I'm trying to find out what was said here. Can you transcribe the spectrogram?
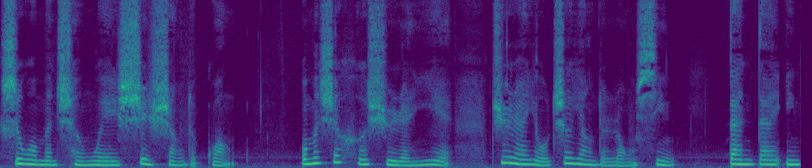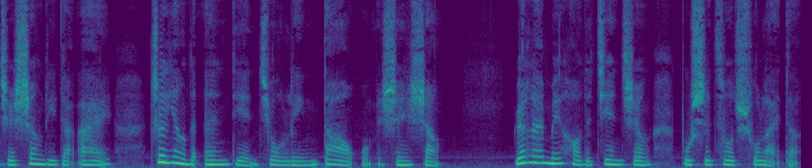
使我们成为世上的光。我们是何许人也，居然有这样的荣幸？单单因着上帝的爱，这样的恩典就临到我们身上。原来美好的见证不是做出来的，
